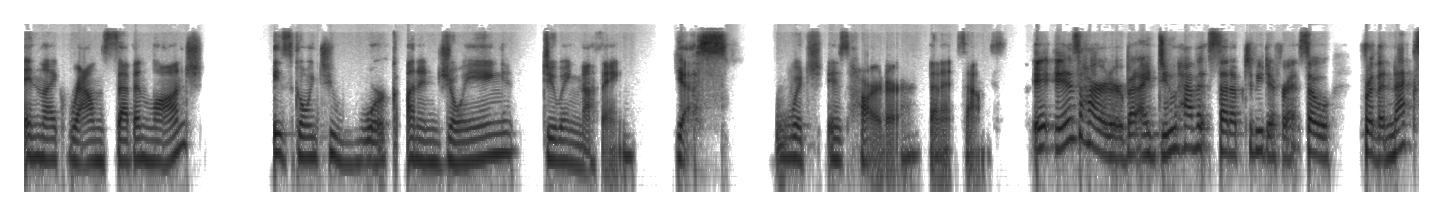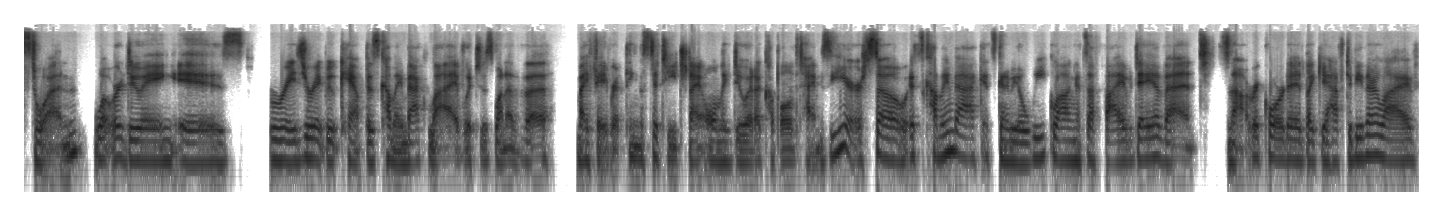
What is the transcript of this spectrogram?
in like round 7 launch is going to work on enjoying doing nothing. Yes, which is harder than it sounds. It is harder, but I do have it set up to be different. So for the next one, what we're doing is Raise Your Rate Boot Camp is coming back live, which is one of the my favorite things to teach. And I only do it a couple of times a year. So it's coming back. It's going to be a week long. It's a five day event. It's not recorded. Like you have to be there live.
